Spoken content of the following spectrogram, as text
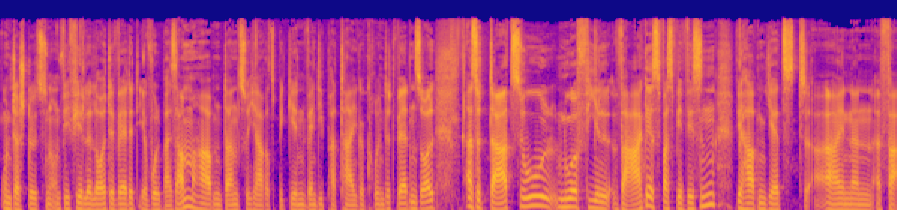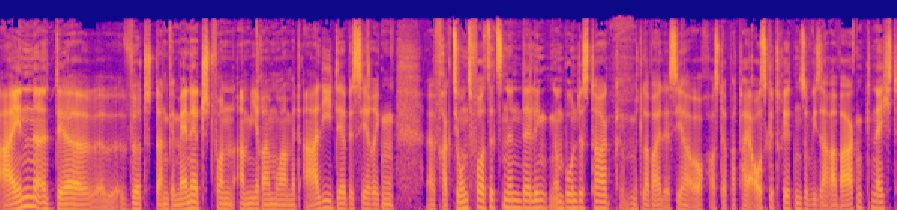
unterstützen und wie viele Leute werdet ihr wohl beisammen haben dann zu Jahresbeginn, wenn die Partei gegründet werden soll? Also dazu nur viel Vages, was wir wissen. Wir haben jetzt einen Verein, der wird dann gemanagt von Amira Mohammed Ali, der bisherigen äh, Fraktionsvorsitzenden der Linken im Bundestag. Mittlerweile ist sie ja auch aus der Partei ausgetreten, so wie Sarah Wagenknecht.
